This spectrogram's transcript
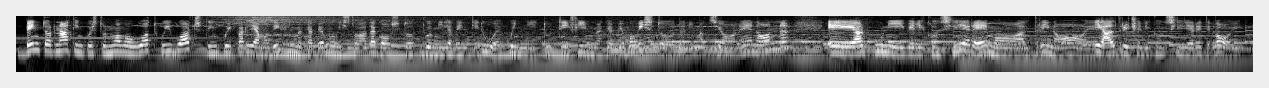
Bentornati in questo nuovo What We Watched in cui parliamo dei film che abbiamo visto ad agosto 2022, quindi tutti i film che abbiamo visto d'animazione e non, e alcuni ve li consiglieremo, altri no, e altri ce li consiglierete voi.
